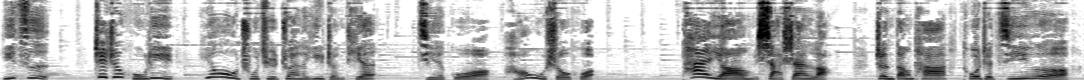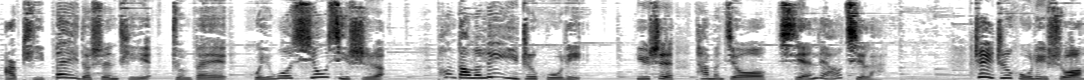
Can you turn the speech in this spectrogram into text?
一次，这只狐狸。又出去转了一整天，结果毫无收获。太阳下山了，正当他拖着饥饿而疲惫的身体准备回窝休息时，碰到了另一只狐狸，于是他们就闲聊起来。这只狐狸说：“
